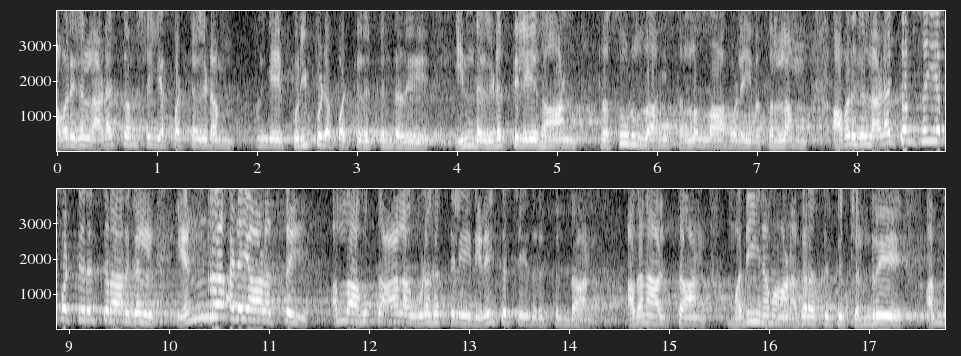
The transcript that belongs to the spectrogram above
அவர்கள் அடக்கம் செய்யப்பட்ட இடம் அங்கே குறிப்பிடப்பட்டிருக்கின்றது. இந்த இடத்திலேதான் ரசூலுல்லாஹி ஸல்லல்லாஹு வசல்லம் அவர்கள் அடக்கம் செய்யப்பட்டிருக்கிறார்கள் என்ற அடையாளத்தை அல்லாஹு தாலா உலகத்திலே நிலைக்க செய்திருக்கின்றான். அதனால் தான் மதீனமா நகரத்திற்கு சென்று அந்த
